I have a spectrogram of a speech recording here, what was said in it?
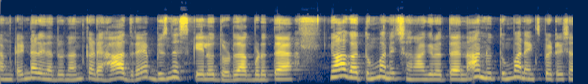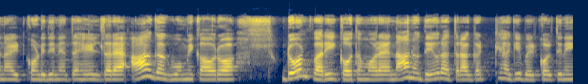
ನಮ್ಮ ಟೆಂಡರ್ ಏನಾದರೂ ನನ್ನ ಕಡೆ ಆದರೆ ಬಿಸ್ನೆಸ್ ಸ್ಕೇಲು ದೊಡ್ಡದಾಗ್ಬಿಡುತ್ತೆ. ಆಗ ತುಂಬಾ ಚೆನ್ನಾಗಿರುತ್ತೆ. ನಾನು ತುಂಬಾ ಎಕ್ಸ್ಪೆಕ್ಟೇಷನ್ ಇಟ್ಕೊಂಡಿದ್ದೀನಿ ಅಂತ ಹೇಳ್ತಾರೆ. ಆಗ ಭೂಮಿಕಾ ಅವರು ಡೋಂಟ್ ವರಿ ಗೌತಮ್ ಅವರೇ, ನಾನು ದೇವ್ರ ಹತ್ರ ಗಟ್ಟಿಯಾಗಿ ಬೇಡ್ಕೊಳ್ತೀನಿ.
